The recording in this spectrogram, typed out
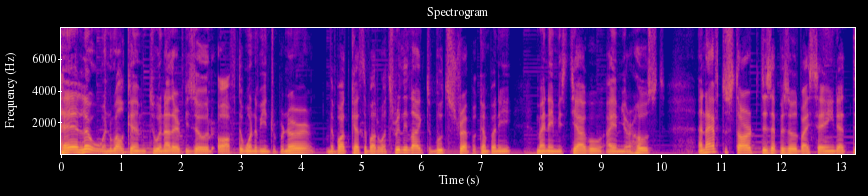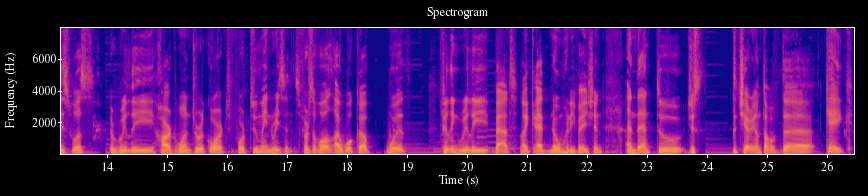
Hello and welcome to another episode of The Wannabe Entrepreneur, the podcast about what's really like to bootstrap a company. My name is Tiago, I am your host, and I have to start this episode by saying that this was a really hard one to record for two main reasons. First of all, I woke up with feeling really bad, like I had no motivation, and then to just the cherry on top of the cake,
